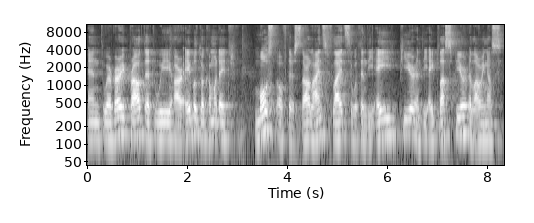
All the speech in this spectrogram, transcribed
and we're very proud that we are able to accommodate most of the Star Alliance flights within the A pier and the A plus pier, allowing us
